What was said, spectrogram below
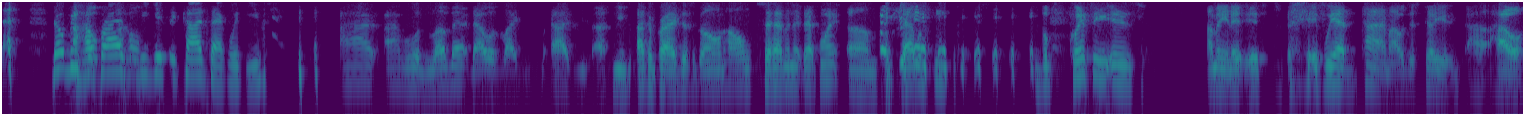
Don't be I surprised I hope- if he gets in contact with you. I I would love that. That was like I I, you, I could probably just go on home to heaven at that point. Um, that would. but Quincy is, I mean, it, it's if we had time, I would just tell you how, how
